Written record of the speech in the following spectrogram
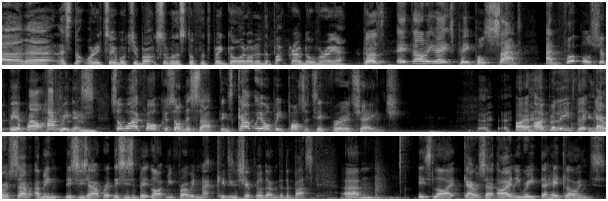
and uh, let's not worry too much about some of the stuff that's been going on in the background over here. Because it only makes people sad. And football should be about happiness. so why focus on the sad things? Can't we all be positive for a change? I, I believe that Gareth South. I mean, this is outright. This is a bit like me throwing that kid in Sheffield under the bus. Um, it's like Gareth. I only read the headlines,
